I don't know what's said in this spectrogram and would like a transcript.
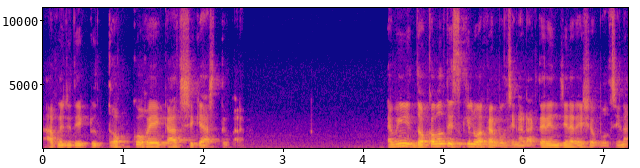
আপনি যদি একটু দক্ষ হয়ে কাজ শিখে আসতে পারেন। আমি দক্ষ বলতে স্কিল ওয়ার্কার বলছি না, ডাক্তার, ইঞ্জিনিয়ার এসব বলছি না।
